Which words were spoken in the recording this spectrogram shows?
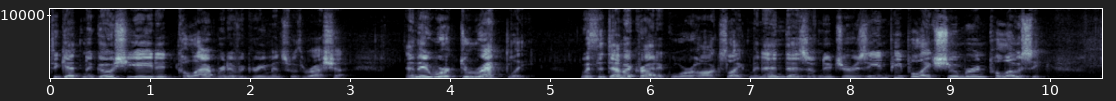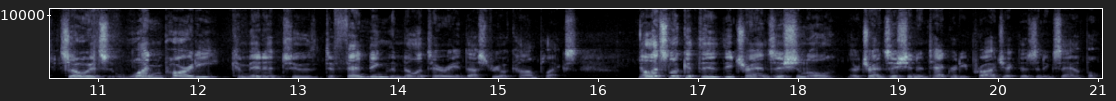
to get negotiated collaborative agreements with Russia. And they work directly with the Democratic war hawks like Menendez of New Jersey and people like Schumer and Pelosi. So it's one party committed to defending the military industrial complex. Now let's look at the, the transitional or transition integrity project as an example.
